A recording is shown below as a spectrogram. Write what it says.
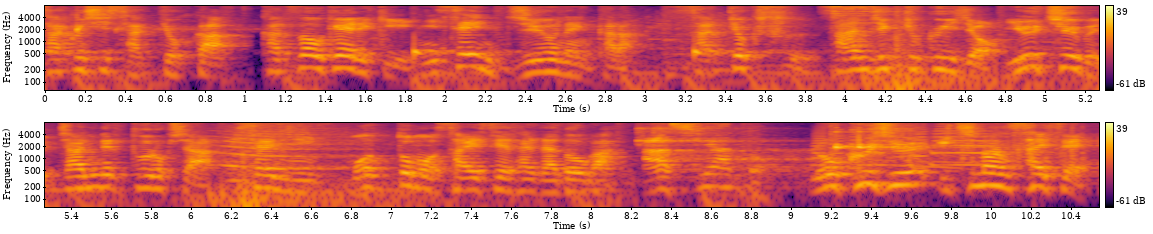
作詞作曲家。活動経歴2014年から。作曲数30曲以上。YouTube チャンネル登録者2000人最も再生された動画。足跡61万再生。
